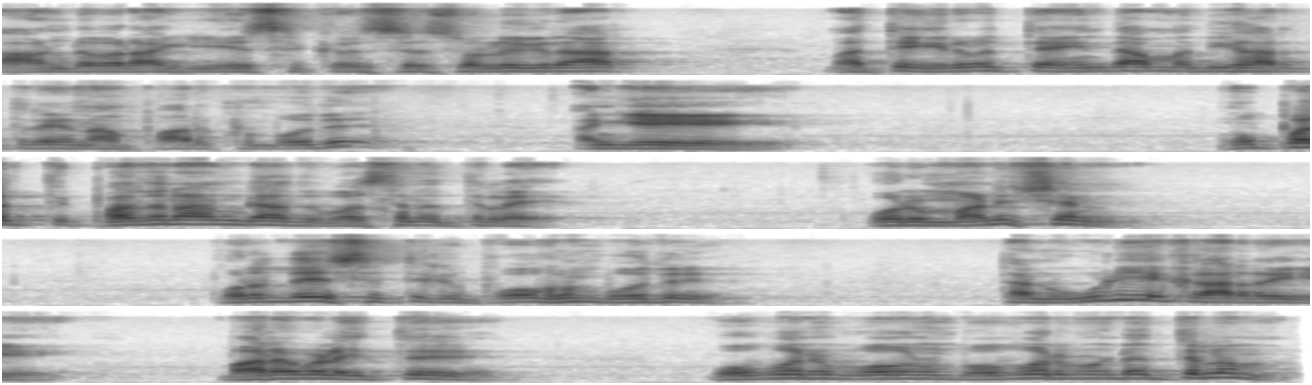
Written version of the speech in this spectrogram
ஆண்டவராகி இயேசு கிறிஸ்து சொல்லுகிறார். மற்ற இருபத்தி ஐந்தாம் அதிகாரத்திலே நான் பார்க்கும்போது அங்கே முப்பத்தி பதினான்காவது வசனத்தில் ஒரு மனுஷன் பிரதேசத்துக்கு போகும்போது தன் ஊழியக்காரரை வரவழைத்து ஒவ்வொரு ஒவ்வொரு- ஒவ்வொரு இடத்திலும்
